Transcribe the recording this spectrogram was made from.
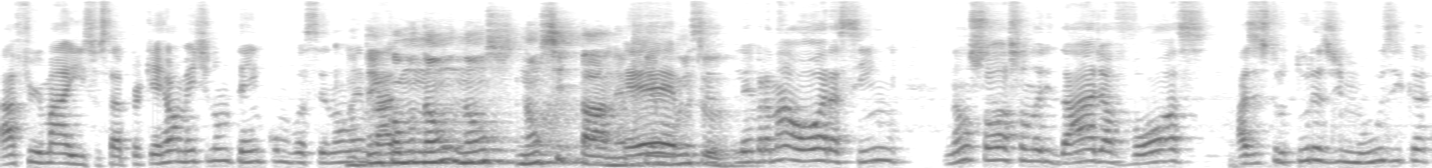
afirmar isso, sabe? Porque realmente não tem como você não, Não lembrar. tem como não, não, não citar, né? Porque É, é, muito. você lembra na hora, assim, não só a sonoridade, a voz, as estruturas de música,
